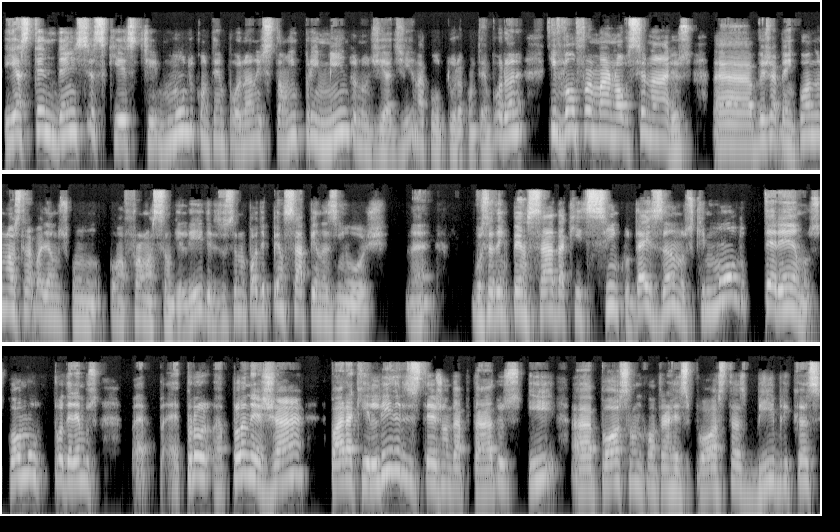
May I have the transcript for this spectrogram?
e as tendências que este mundo contemporâneo estão imprimindo no dia a dia, na cultura contemporânea, que vão formar novos cenários. Uh, veja bem, quando nós trabalhamos com, com a formação de líderes, você não pode pensar apenas em hoje, né? Você tem que pensar daqui 5, 10 anos, que mundo teremos, como poderemos é, é, planejar para que líderes estejam adaptados e uh, possam encontrar respostas bíblicas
